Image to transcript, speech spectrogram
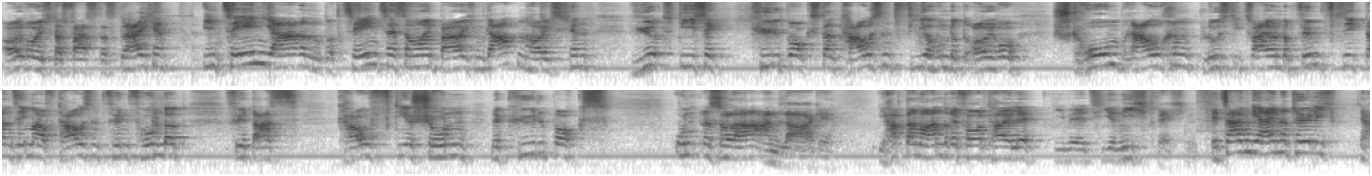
Euro ist das fast das gleiche. In 10 Jahren oder 10 Saisonen bei euch im Gartenhäuschen wird diese Kühlbox dann 1400 Euro Strom brauchen, plus die 250, dann sind wir auf 1500. Für das kauft ihr schon eine Kühlbox und eine Solaranlage. Ihr habt da noch andere Vorteile, die wir jetzt hier nicht rechnen. Jetzt sagen die einen natürlich, ja,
